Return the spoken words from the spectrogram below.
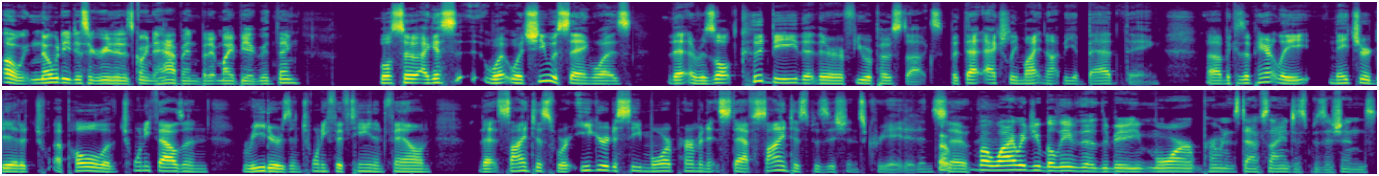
Oh, nobody disagrees that it's going to happen, but it might be a good thing. Well, so I guess what what she was saying was that a result could be that there are fewer postdocs, but that actually might not be a bad thing, uh, because apparently Nature did a poll of twenty thousand readers in 2015 and found that scientists were eager to see more permanent staff scientist positions created, and But, so but why would you believe that there'd be more permanent staff scientist positions?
